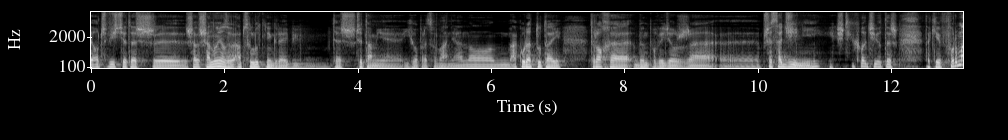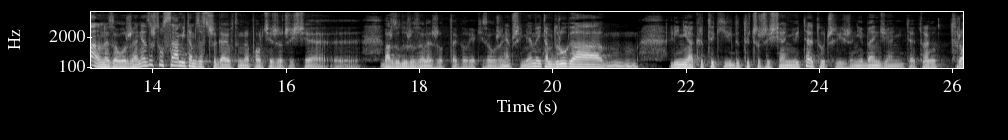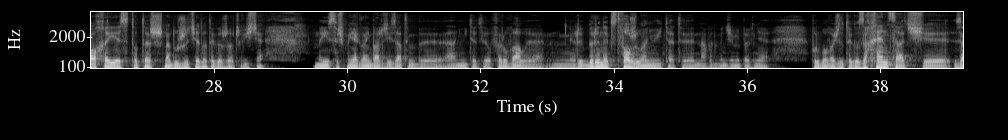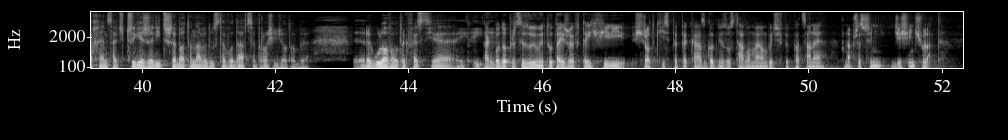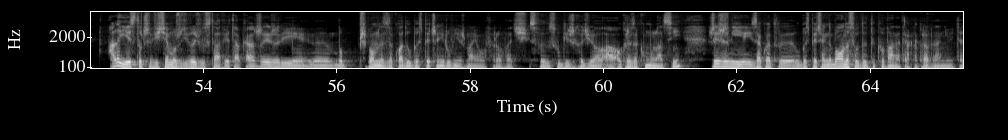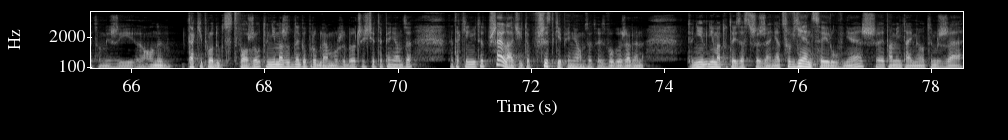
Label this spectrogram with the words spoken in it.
y, oczywiście też y, szanując absolutnie Grape, też czytam je, ich opracowania, no akurat tutaj trochę bym powiedział, że y, przesadzili, jeśli chodzi o też takie formalne założenia. Zresztą sami tam zastrzegają w tym raporcie, że oczywiście y, bardzo dużo zależy od tego, jakie założenia przyjmiemy. I tam druga mm, linia krytyki dotyczy oczywiście anuitetu, czyli że nie będzie anuitetu. Tak. Trochę jest to też nadużycie, dlatego że oczywiście My jesteśmy jak najbardziej za tym, by anuitety oferowały, by rynek stworzył anuitety. Nawet będziemy pewnie próbować do tego zachęcać, zachęcać, czy jeżeli trzeba, to nawet ustawodawcę prosić o to, by regulował te kwestie. Tak, bo doprecyzujmy tutaj, że w tej chwili środki z PPK zgodnie z ustawą mają być wypłacane na przestrzeni 10 lat. Ale jest oczywiście możliwość w ustawie taka, że jeżeli, e, bo przypomnę, zakłady ubezpieczeń również mają oferować swoje usługi, jeżeli chodzi o okres akumulacji, że jeżeli zakład e, ubezpieczeń, no bo one są dedykowane tak naprawdę annuitetom, jeżeli one taki produkt stworzą, to nie ma żadnego problemu, żeby oczywiście te pieniądze na taki annuitet przelać i to wszystkie pieniądze, to jest w ogóle żaden, to nie, nie ma tutaj zastrzeżenia. Co więcej również, e, pamiętajmy o tym, że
